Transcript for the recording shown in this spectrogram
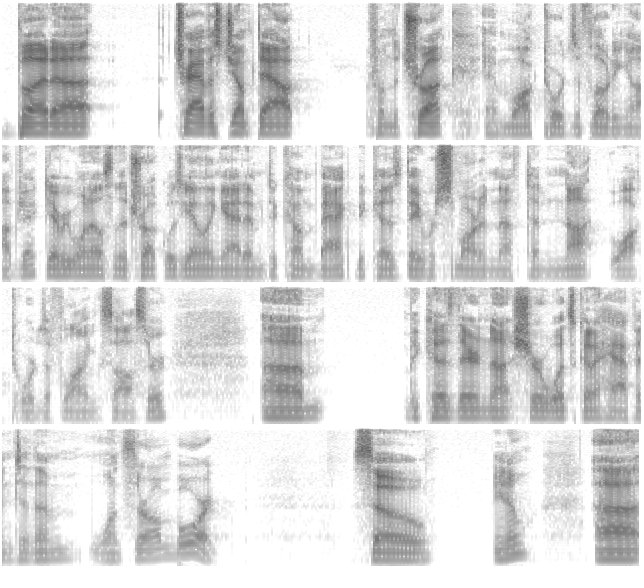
But uh, Travis jumped out from the truck and walked towards the floating object. Everyone else in the truck was yelling at him to come back because they were smart enough to not walk towards a flying saucer um, because they're not sure what's going to happen to them once they're on board. So, you know, uh,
